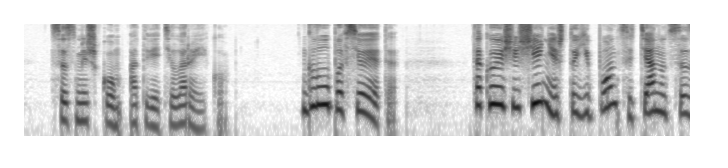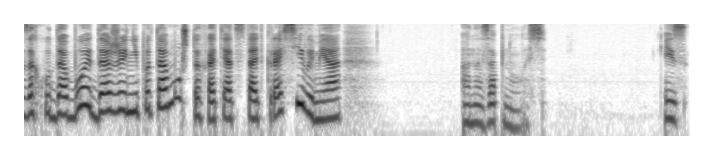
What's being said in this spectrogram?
— со смешком ответила Рейко. «Глупо все это. Такое ощущение, что японцы тянутся за худобой даже не потому, что хотят стать красивыми, а...» Она запнулась. Из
